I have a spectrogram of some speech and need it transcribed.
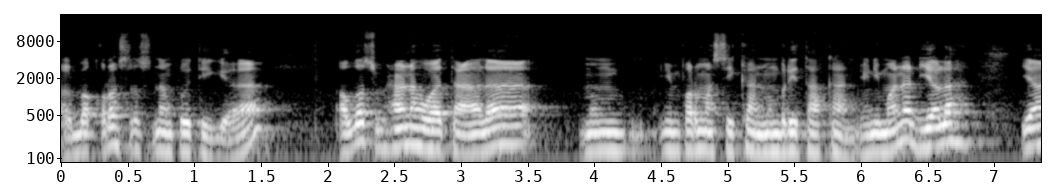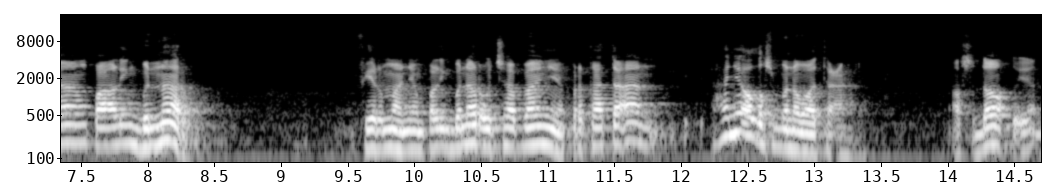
Al-Baqarah 163, Allah Subhanahu wa taala menginformasikan, memberitakan. Yang di mana dialah yang paling benar firman yang paling benar ucapannya perkataan hanya Allah Subhanahu wa taala. Asdaq ya.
